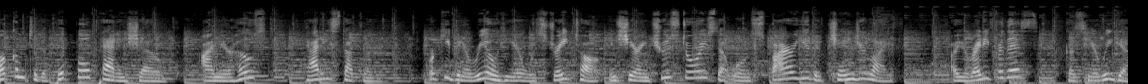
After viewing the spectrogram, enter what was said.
Welcome to the Pitbull Patty Show. I'm your host, Patty Stuckler. We're keeping it real here with straight talk and sharing true stories that will inspire you to change your life. Are you ready for this? Because here we go.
